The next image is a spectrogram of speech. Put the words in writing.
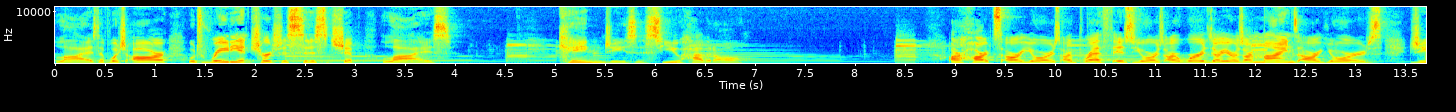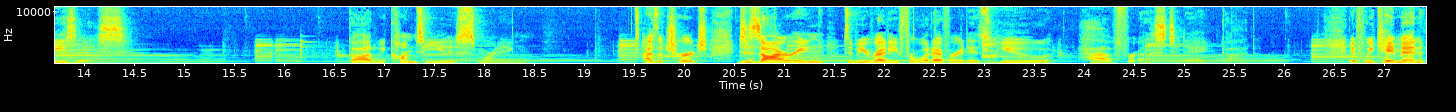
lies, of which our, which Radiant Church's citizenship lies. King Jesus, you have it all. Our hearts are yours. Our breath is yours. Our words are yours. Our minds are yours, Jesus. God, we come to you this morning as a church desiring to be ready for whatever it is you have for us today, God if we came in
